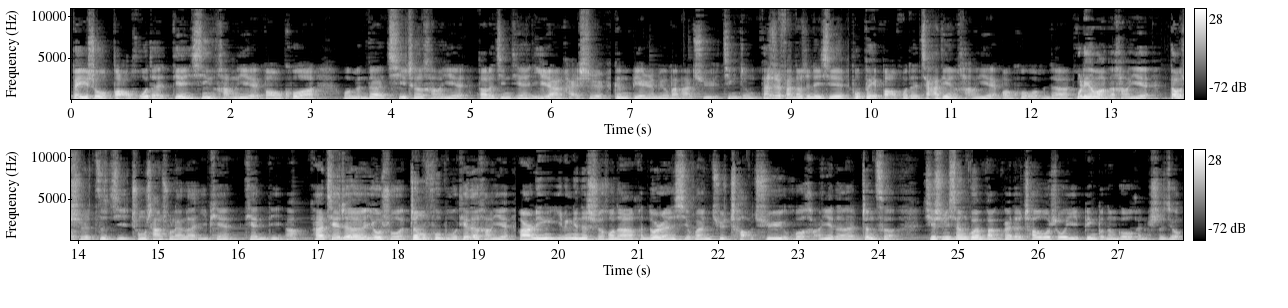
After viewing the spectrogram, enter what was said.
备受保护的电信行业，包括。我们的汽车行业到了今天依然还是跟别人没有办法去竞争，但是反倒是那些不被保护的家电行业，包括我们的互联网的行业，倒是自己冲杀出来了一片天地啊！他接着又说，政府补贴的行业，二零一零年的时候呢，很多人喜欢去炒区域或行业的政策。其实相关板块的超额收益并不能够很持久。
